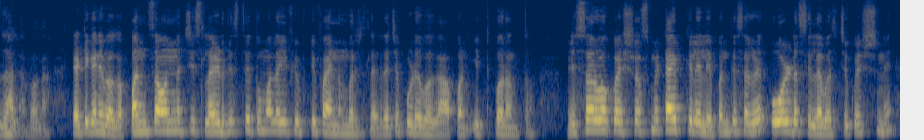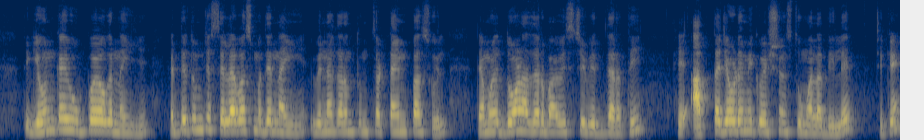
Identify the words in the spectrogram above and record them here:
झाला बघा. या ठिकाणी बघा पंचावन्नची स्लाईड दिसते तुम्हाला ही फिफ्टी फाय नंबरची स्लाईड त्याच्या पुढे बघा आपण इथपर्यंत. म्हणजे सर्व क्वेश्चन्स मी टाईप केलेले पण ते सगळे ओल्ड सिलेबसचे क्वेश्चन आहे. ते घेऊन काही उपयोग नाही आहे कारण ते तुमच्या सिलेबसमध्ये नाही आहे विनाकारण तुमचा टाइमपास होईल. त्यामुळे दोन हजार बावीसचे विद्यार्थी हे आत्ता जेवढे मी क्वेश्चन्स तुम्हाला दिले ठीक आहे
